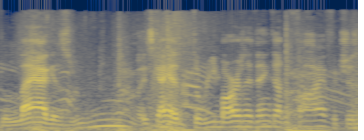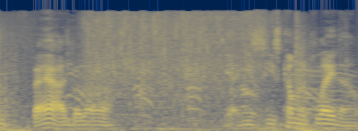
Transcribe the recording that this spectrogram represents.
the lag is... This guy had three bars, I think, out of five, which isn't bad, but uh, yeah, he's, he's coming to play now.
